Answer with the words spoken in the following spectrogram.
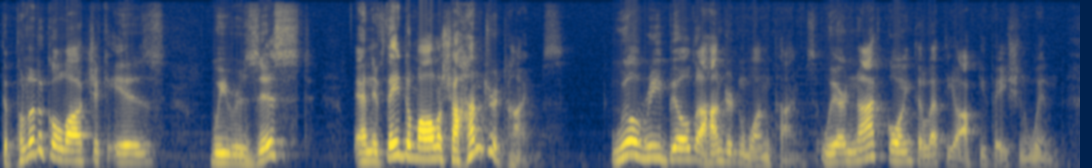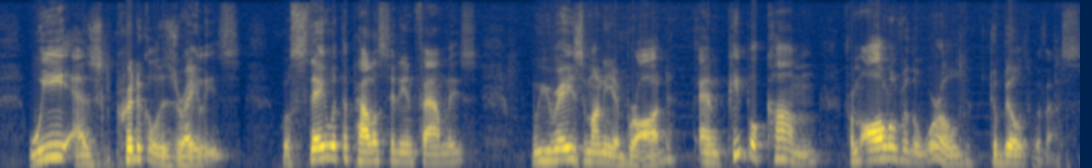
The political logic is we resist, and if they demolish 100 times, we'll rebuild 101 times. We are not going to let the occupation win. We, as critical Israelis, will stay with the Palestinian families. We raise money abroad, and people come from all over the world to build with us.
